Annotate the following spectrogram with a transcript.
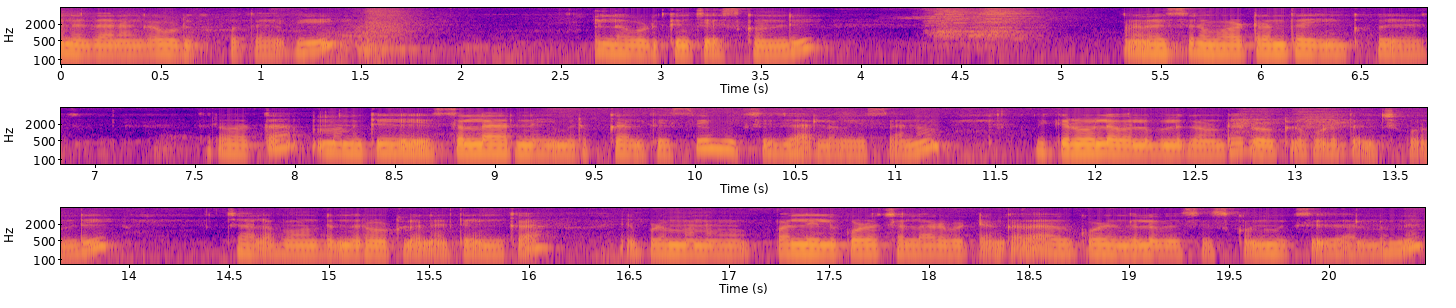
నిదానంగా ఉడికిపోతాయి ఇవి. ఇలా ఉడికించేసుకోండి. మనం వేసిన వాటర్ అంతా ఇంకిపోయే తర్వాత మనకి చల్లారిన మిరపకాయలు తీసి మిక్సీ జార్లో వేసాను. మీకు రోలు అవైలబుల్గా ఉంటే రోట్లో కూడా దంచుకోండి. చాలా బాగుంటుంది రోట్లోనైతే ఇంకా. ఇప్పుడు మనం పల్లీలు కూడా చల్లారబెట్టాం కదా అవి కూడా ఇందులో వేసేసుకోండి మిక్సీ జార్లోనే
